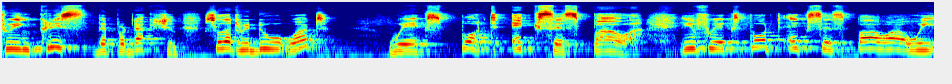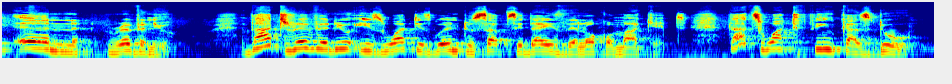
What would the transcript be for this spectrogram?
to increase the production so that we do what? We export excess power. If we export excess power, we earn revenue. That revenue is what is going to subsidize the local market. That's what thinkers do.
